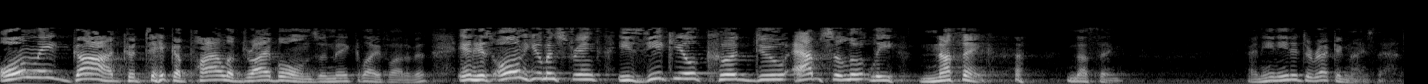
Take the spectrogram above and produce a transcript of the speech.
Only God could take a pile of dry bones and make life out of it. In his own human strength, Ezekiel could do absolutely nothing. nothing. And he needed to recognize that.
